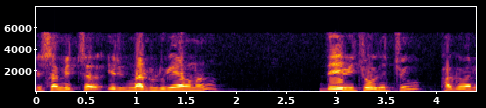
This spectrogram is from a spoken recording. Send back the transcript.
വിഷമിച്ച് ഇരുന്നരുളുകയാണ്. ദേവി ചോദിച്ചു ഭഗവൻ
